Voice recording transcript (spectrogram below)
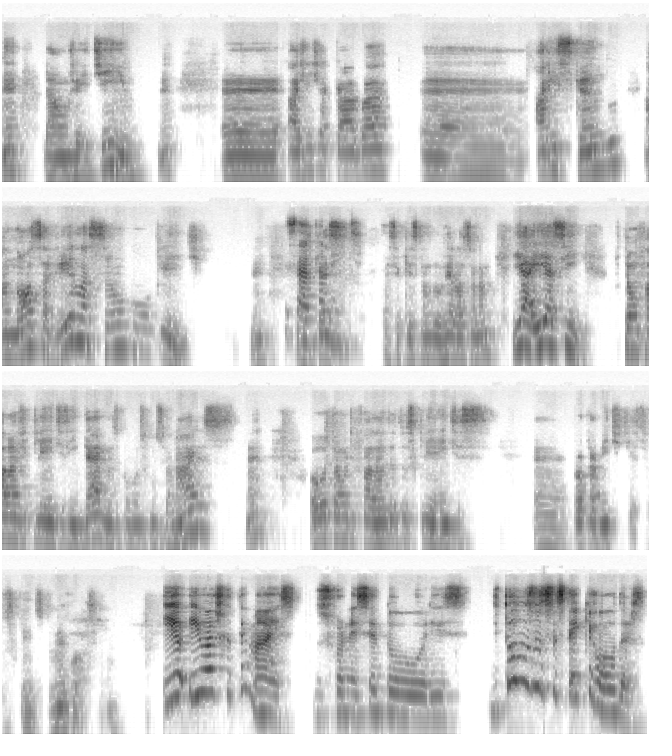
né, dar um jeitinho, né, é, a gente acaba é, arriscando a nossa relação com o cliente. Né? Exatamente. Essa, essa, questão do relacionamento. E aí, assim, estão falando de clientes internos, como os funcionários, né? ou estão falando dos clientes é, propriamente ditos, os clientes do negócio. Né? E eu, eu acho que até mais, dos fornecedores, de todos os stakeholders,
